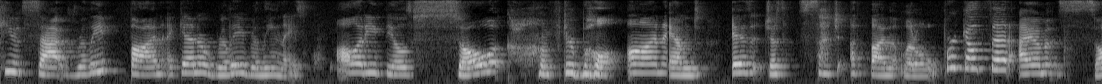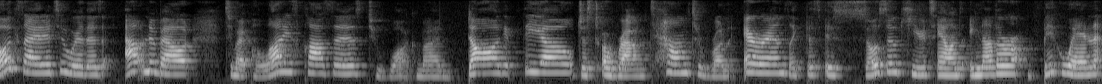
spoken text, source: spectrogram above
cute set, really fun. Again, a really, really nice quality. Feels so comfortable on and is just such a fun little workout set. I am so excited to wear this out and about to my Pilates classes, to walk my dog, Theo, just around town to run errands. Like this is so, so cute. And another big win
